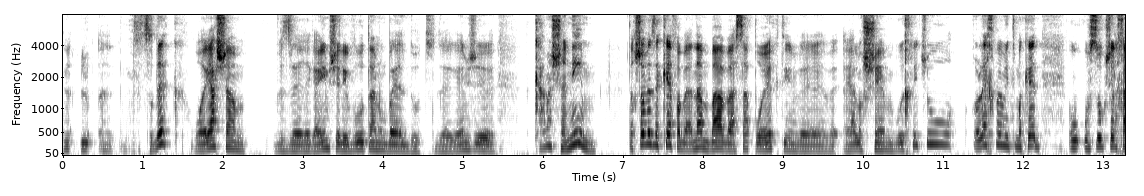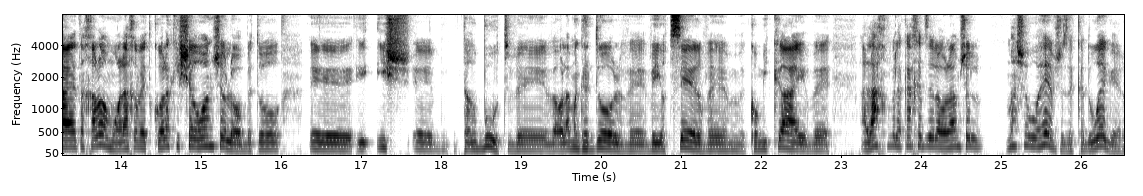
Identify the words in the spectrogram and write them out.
לא, לא, אתה צודק, הוא היה שם, וזה רגעים שליוו אותנו בילדות. זה רגעים ש... כמה שנים. תחשוב איזה כיף, הבן אדם בא ועשה פרויקטים, ו... והיה לו שם, והוא החליט שהוא הולך ומתמקד, הוא, הוא סוג של חי את החלום, הוא הלך ואת כל הכישרון שלו בתור אה, איש אה, תרבות, ו... והעולם הגדול, ו... ויוצר, וקומיקאי, והלך ולקח את זה לעולם של מה שהוא אוהב, שזה כדורגל.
